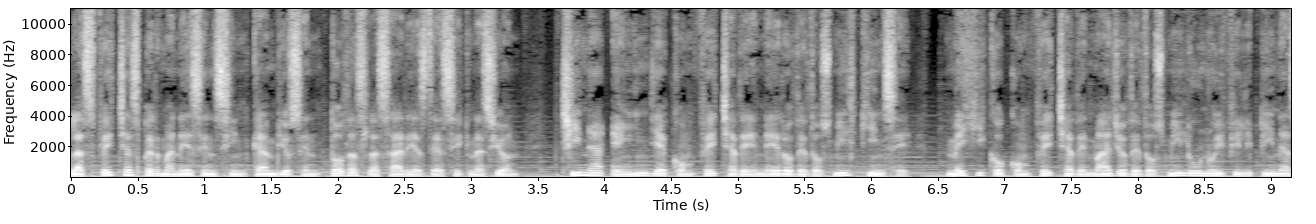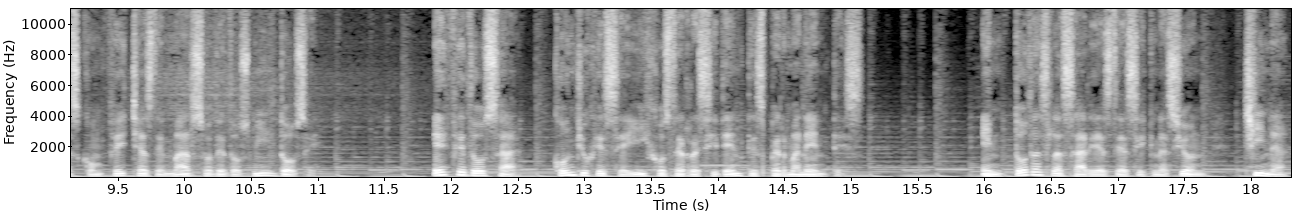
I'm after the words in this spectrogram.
Las fechas permanecen sin cambios en todas las áreas de asignación, China e India con fecha de enero de 2015, México con fecha de mayo de 2001 y Filipinas con fechas de marzo de 2012. F2A, cónyuges e hijos de residentes permanentes. En todas las áreas de asignación, China,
